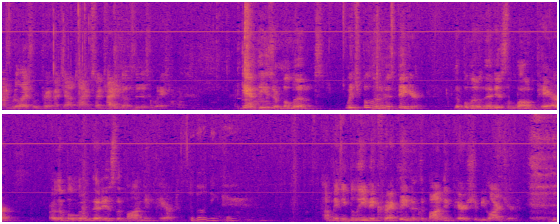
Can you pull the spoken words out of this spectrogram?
I realize we're pretty much out of time, so I try to go through this quick. Again, these are balloons. Which balloon is bigger? The balloon that is the lone pair, or the balloon that is the bonding pair? The bonding pair. How many believe incorrectly that the bonding pair should be larger?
